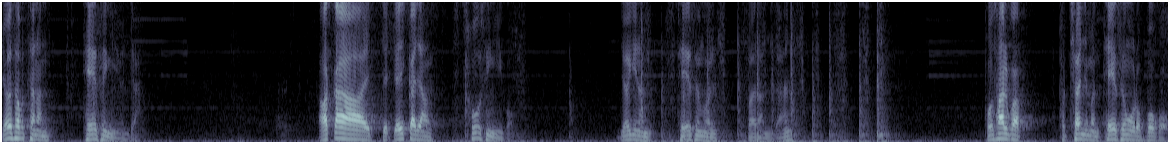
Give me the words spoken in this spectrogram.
여기서부터는 대승이요 이제 아까 여기까지는 소승이고 여기는 대승을 말합니다. 보살과 부처님은 대성으로 보고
